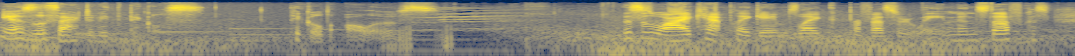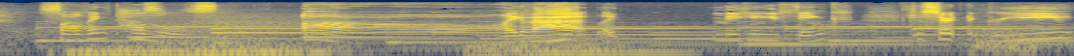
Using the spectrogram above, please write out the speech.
Yes, let's activate the pickles. Pickled olives. This is why I can't play games like Professor Layton and stuff, because solving puzzles. Oh, like that, like making you think to a certain degree,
